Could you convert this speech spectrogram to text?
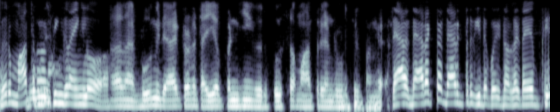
வெறும் மாத்திரை திங்குறாங்களோ அதான் பூமி டேரக்டரோட டைப் பண்ணி ஒரு புதுசா மாத்திரை கண்டுபிடிச்சிருப்பாங்க. டைரக்டா டேரக்டர் கிட்ட போயிட்டோம்ல டைப்க்கு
